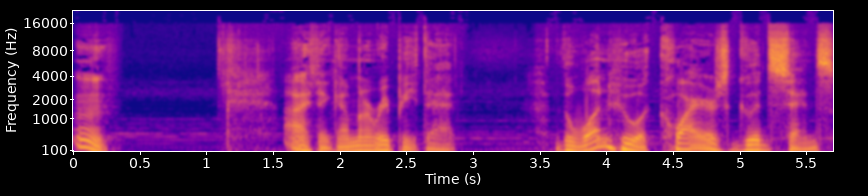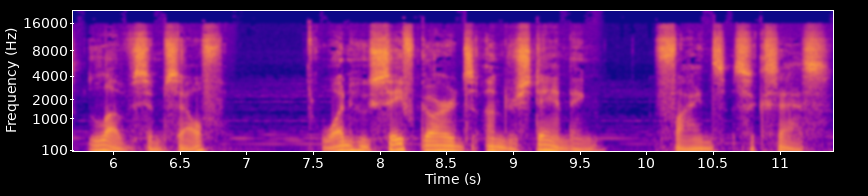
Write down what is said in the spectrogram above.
Hmm. I think I'm going to repeat that. The one who acquires good sense loves himself. One who safeguards understanding finds success.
